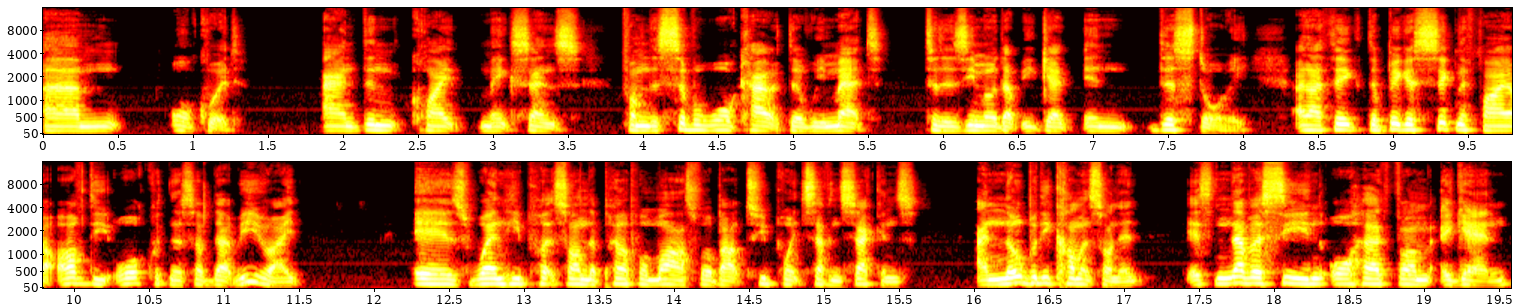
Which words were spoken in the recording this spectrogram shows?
um awkward and didn't quite make sense from the Civil War character we met to the Zemo that we get in this story. And I think the biggest signifier of the awkwardness of that rewrite is when he puts on the purple mask for about 2.7 seconds and nobody comments on it. It's never seen or heard from again.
